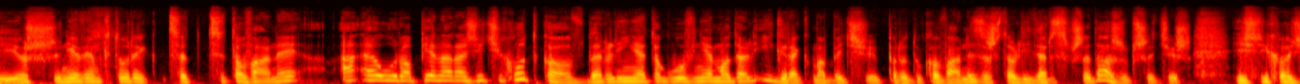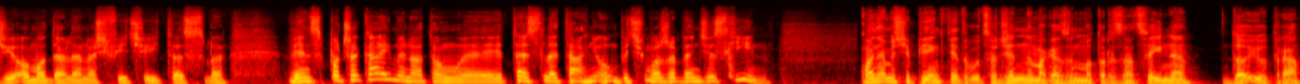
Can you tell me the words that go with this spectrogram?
już nie wiem, który cytowany, a Europie na razie cichutko. W Berlinie to głównie model Y ma być produkowany, zresztą lider sprzedaży przecież, jeśli chodzi o modele na świecie i Tesla. Więc poczekajmy na tą y, Teslę tanią, być może będzie z Chin. Kłaniamy się pięknie, to był codzienny magazyn motoryzacyjny. Do jutra.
